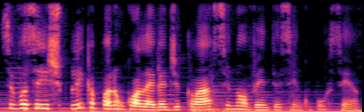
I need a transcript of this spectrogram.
se você explica para um colega de classe 95%.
